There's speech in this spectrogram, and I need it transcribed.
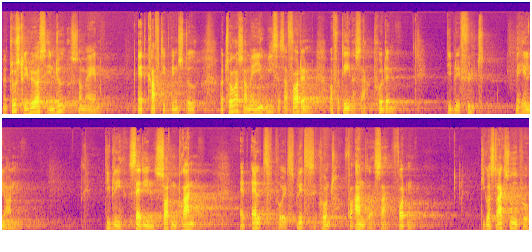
Men pludselig høres en lyd, som er en, et kraftigt vindstød, og tunger som er ild viser sig for dem og fordeler sig på dem. De blev fyldt med heligånden. De blev sat i en sådan brand, at alt på et splitsekund forandrer sig for dem. De går straks ud på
